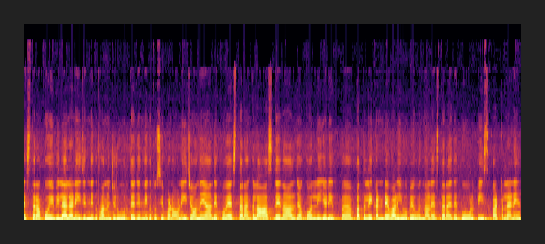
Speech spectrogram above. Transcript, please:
ਇਸ ਤਰ੍ਹਾਂ ਕੋਈ ਵੀ ਲੈ ਲੈਣੀ, ਜਿੰਨੀ ਕੁ ਤੁਹਾਨੂੰ ਜ਼ਰੂਰਤ ਹੈ, ਜਿੰਨੀ ਕੁ ਤੁਸੀਂ ਬਣਾਉਣੀ ਚਾਹੁੰਦੇ ਆ, ਦੇਖੋ ਇਸ ਤਰ੍ਹਾਂ ਗਲਾਸ ਦੇ ਨਾਲ ਜਾਂ ਕੌਲੀ ਜਿਹੜੀ ਪ- ਪਤਲੇ ਕੰਡੇ ਵਾਲੀ ਹੋਵੇ ਉਹ ਨਾਲ ਇਸ ਤਰ੍ਹਾਂ ਇਹਦੇ ਗੋਲ ਪੀਸ ਕੱਟ ਲੈਣੇ ਆ।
